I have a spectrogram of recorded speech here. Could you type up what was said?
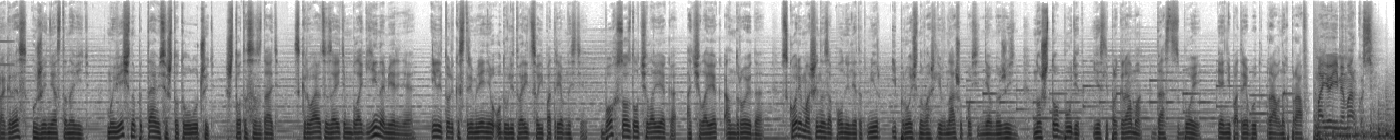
Прогресс уже не остановить. Мы вечно пытаемся что-то улучшить, что-то создать. Скрываются за этим благие намерения или только стремление удовлетворить свои потребности. Бог создал человека, а человек – андроида. Вскоре машины заполнили этот мир и прочно вошли в нашу повседневную жизнь. Но что будет, если программа даст сбой, и они потребуют равных прав? Мое имя Маркус.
